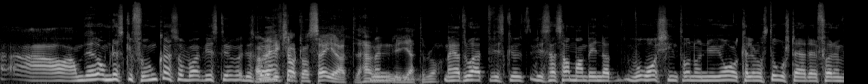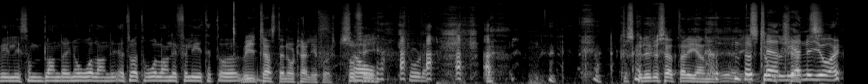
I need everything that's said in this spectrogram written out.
Ja, om, det, om det skulle funka så var, visst, det, det Ja, skulle men vara det är klart de säger att det här Men- blir jättebra. Men jag tror att vi, skulle, vi ska sammanbinda Washington och New York eller några storstäder förrän vi liksom blandar in Åland. Jag tror att Åland är för litet. Och, Vi testar Norrtälje först. Sofie, Ja, tror det. skulle du sätta dig i en eh, i stort, Norrtälje, New sett, York.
